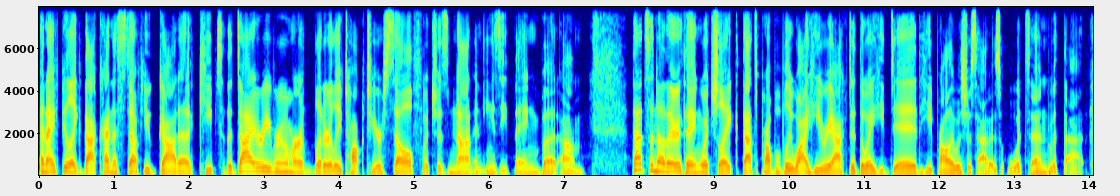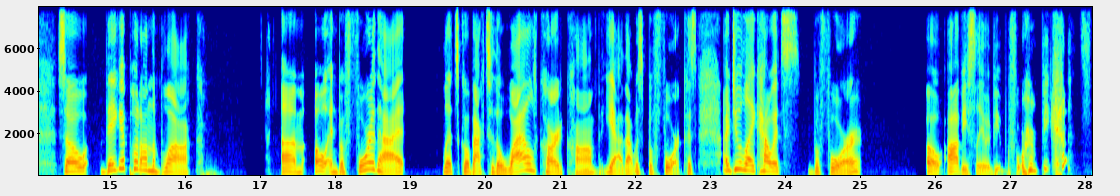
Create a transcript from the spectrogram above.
And I feel like that kind of stuff you gotta keep to the diary room or literally talk to yourself, which is not an easy thing. But um, that's another thing, which, like, that's probably why he reacted the way he did. He probably was just at his wits' end with that. So they get put on the block. Um, oh, and before that, let's go back to the wild card comp. Yeah, that was before because I do like how it's before oh, obviously it would be before because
